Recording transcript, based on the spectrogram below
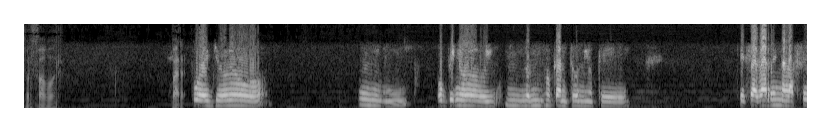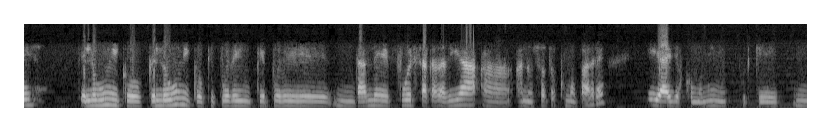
por favor. Pues yo mm, opino lo mismo que Antonio, que, que se agarren a la fe, que es lo único, que es lo único que pueden, que puede darle fuerza cada día a, a nosotros como padres y a ellos como niños, porque mm,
